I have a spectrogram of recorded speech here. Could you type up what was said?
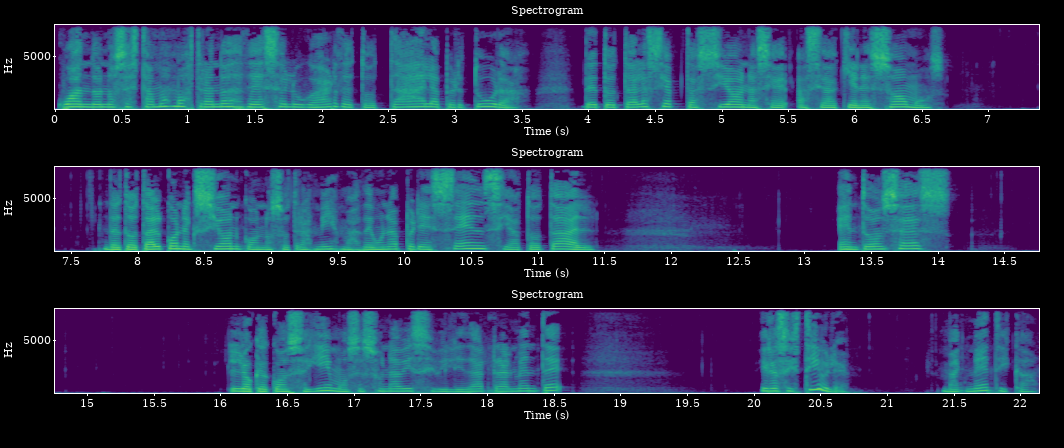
cuando nos estamos mostrando desde ese lugar de total apertura, de total aceptación hacia, hacia quienes somos, de total conexión con nosotras mismas, de una presencia total, entonces lo que conseguimos es una visibilidad realmente irresistible, magnética.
